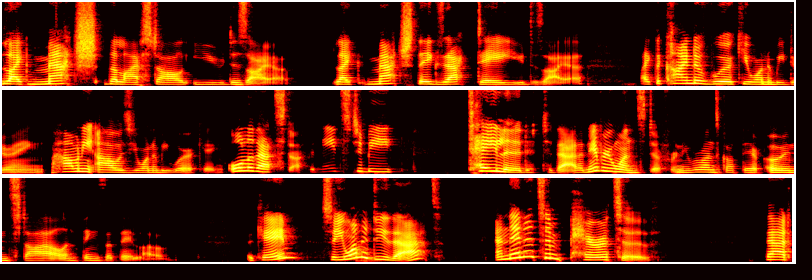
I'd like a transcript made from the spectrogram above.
like match the lifestyle you desire, like match the exact day you desire, like the kind of work you want to be doing, how many hours you want to be working, all of that stuff. It needs to be tailored to that. And everyone's different, everyone's got their own style and things that they love. Okay? So you want to do that. And then it's imperative that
